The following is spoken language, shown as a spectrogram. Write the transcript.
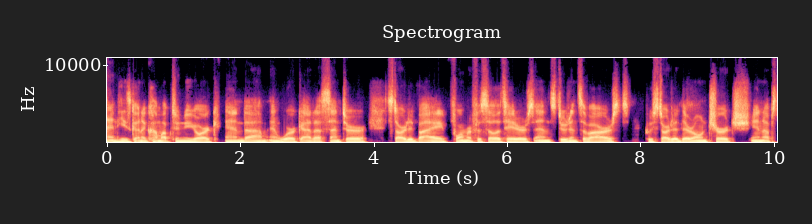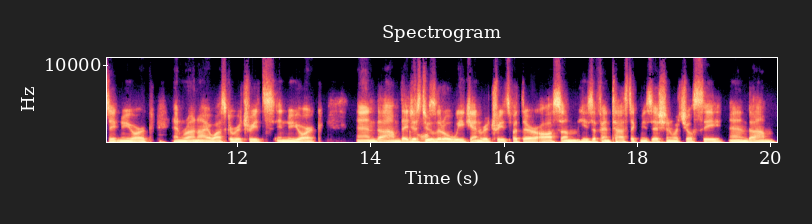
And he's going to come up to New York and um, and work at a center started by former facilitators and students of ours who started their own church in upstate New York and run ayahuasca retreats in New York. And um, they just do little weekend retreats, but they're awesome. He's a fantastic musician, which you'll see, and um,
